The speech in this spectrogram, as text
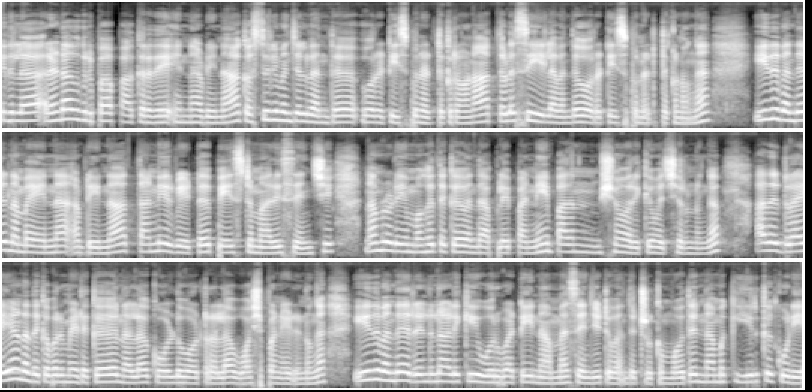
இதில் ரெண்டாவது குறிப்பாக பார்க்குறது என்ன அப்படின்னா கஸ்தூரி மஞ்சள் வந்து ஒரு டீஸ்பூன் எடுத்துக்கிறோன்னா துளசியில் வந்து ஒரு டீஸ்பூன் எடுத்துக்கணுங்க. இது வந்து நம்ம என்ன அப்படின்னா தண்ணீர் விட்டு பேஸ்ட் மாதிரி செஞ்சு நம்மளுடைய முகத்துக்கு வந்து அப்ளை பண்ணி பதினஞ்சு நிமிஷம் வரைக்கும் வச்சிடணுங்க அது ட்ரை ஆனதுக்கப்புறமேட்டுக்கு நல்லா கோல்டு வாட்டரெல்லாம் வாஷ் பண்ணிவிடணும் போயிடணுங்க இது வந்து ரெண்டு நாளைக்கு ஒரு வாட்டி நம்ம செஞ்சுட்டு வந்துட்டுருக்கும்போது நமக்கு இருக்கக்கூடிய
